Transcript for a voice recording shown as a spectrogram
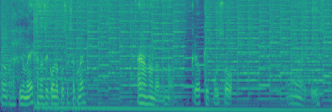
Pues aquí no me deja, no sé cómo lo puso esa con él. Ah, no, no, no, no. Creo que puso una de estas.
